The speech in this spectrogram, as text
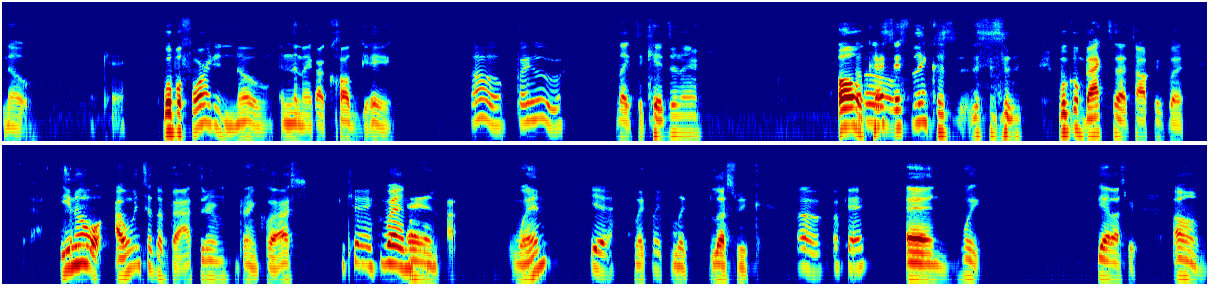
No. Okay. Well, before I didn't know, and then I got called gay. Oh, by who? Like the kids in there. Oh, can I Oh. say something? Because this is we'll go back to that topic, but you know, I went to the bathroom during class, Okay. When? and I, when yeah. like Like- like last week, Oh, okay. and wait, yeah, last week. Um,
